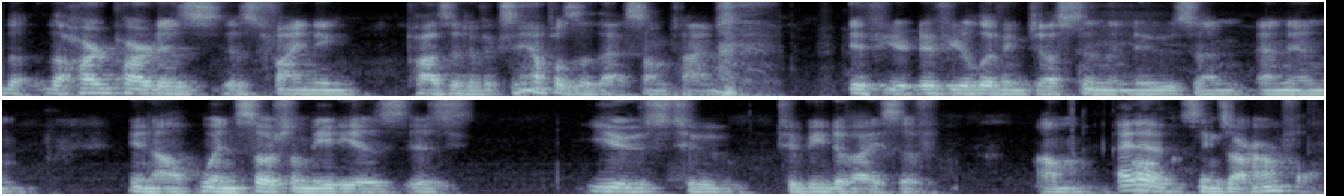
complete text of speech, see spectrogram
the, the hard part is is finding positive examples of that sometimes. if you're if you're living just in the news and and in you know when social media is is used to to be divisive, um, all those things are harmful.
